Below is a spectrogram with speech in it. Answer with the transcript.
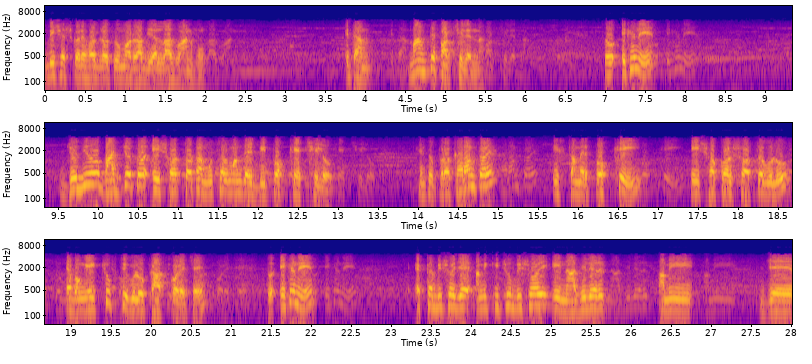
বিশেষ করে হজরত উমর রাজি আল্লাহ আনহু। এটা মানতে পারছিলেন না। তো এখানে যদিও বাহ্যত এই শর্তটা মুসলমানদের বিপক্ষে ছিল, কিন্তু প্রকারান্তরে ইসলামের পক্ষেই এই সকল শর্তগুলো এবং এই চুক্তিগুলো কাজ করেছে। তো এখানে একটা বিষয় যে আমি কিছু বিষয় এই নাজিলের আমি যে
